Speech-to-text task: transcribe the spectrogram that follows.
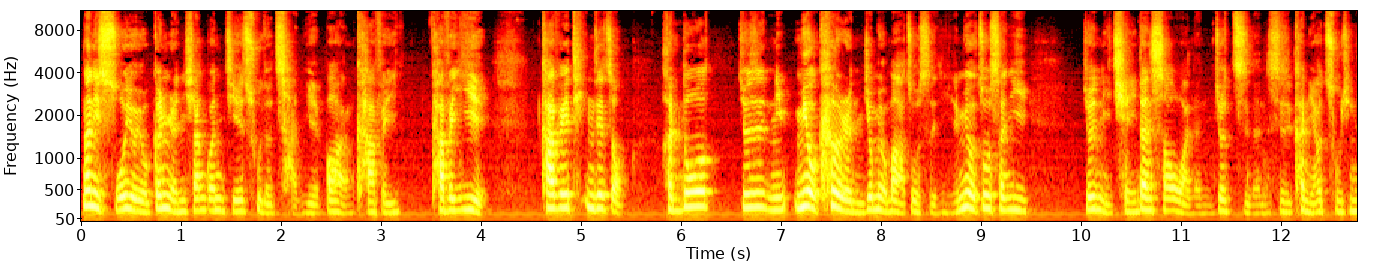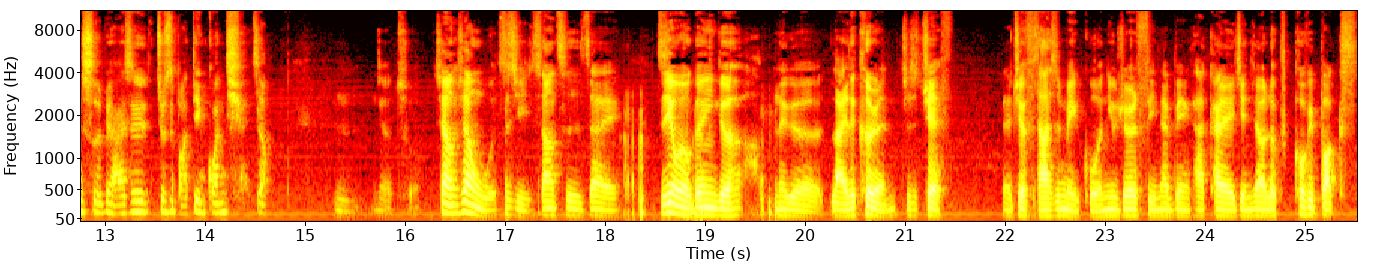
那你所有有跟人相关接触的产业，包含咖啡、咖啡业、咖啡厅这种很多。就是你没有客人，你就没有办法做生意。你没有做生意，就是你钱一旦烧完了，你就只能是看你要出新设备，还是就是把店关起来这样。嗯，没有错。像像我自己上次在之前，我有跟一个那个来的客人，就是 Jeff，Jeff 他是美国 New Jersey 那边，他开了一间叫 The Coffee Box，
